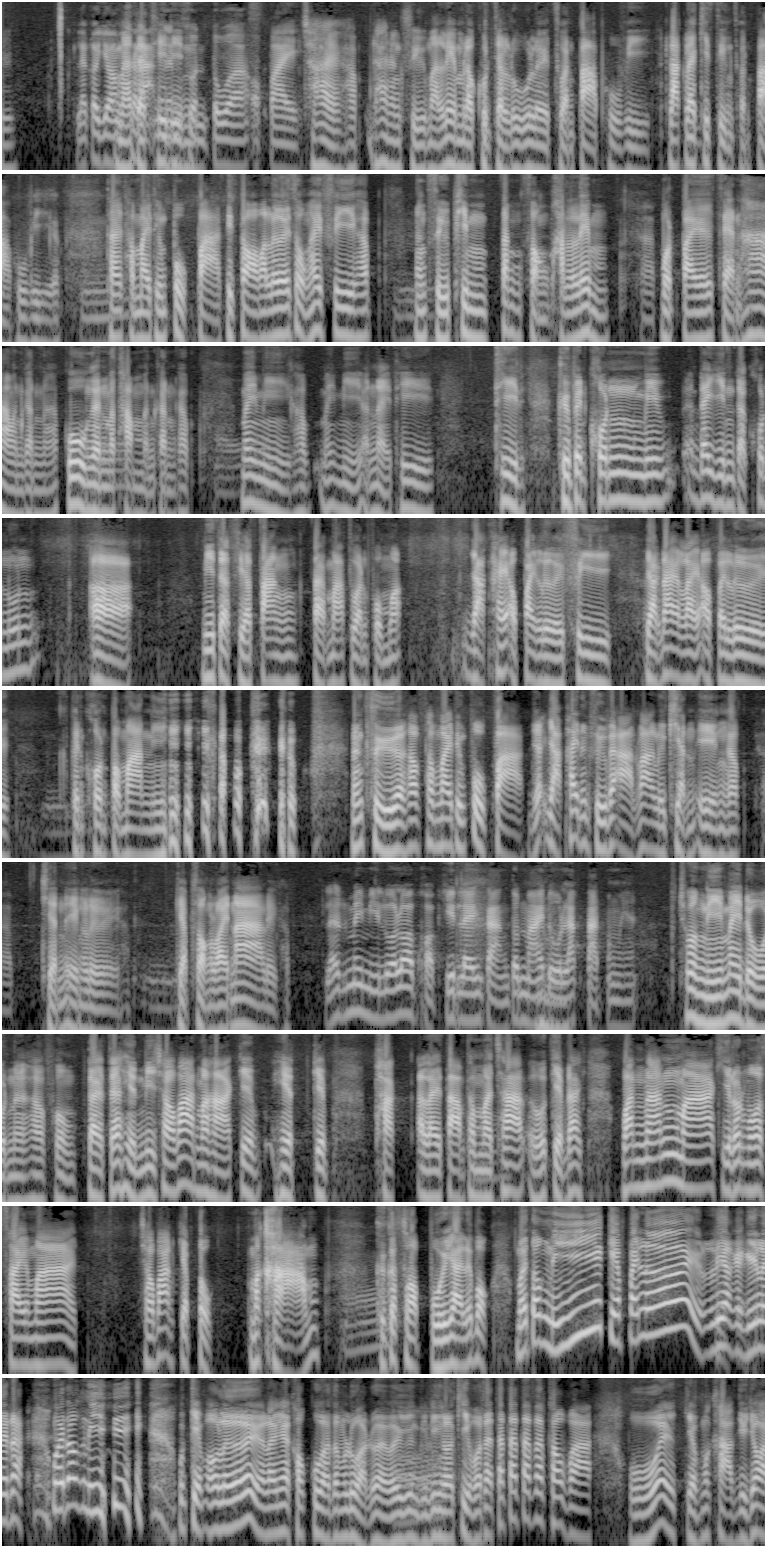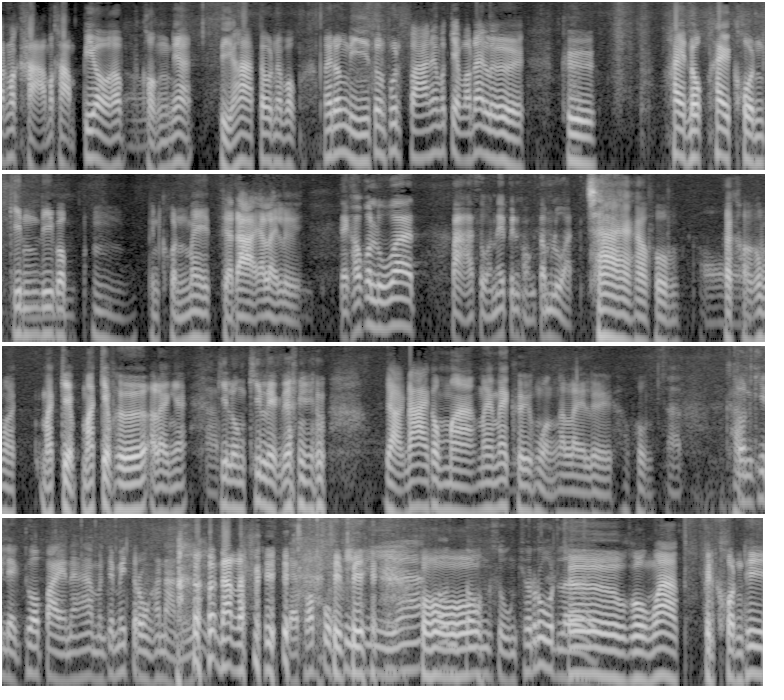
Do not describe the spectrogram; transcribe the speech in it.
แล้วก็ยอมแม้สแต่ละที่เงิดินนส่วนตัวออกไป ใช่ครับ ได้หนังสือมาเล่มเราคุณจะรู้เลยสวนป่าภูวี รักและคิดถึงสวนป่าภูวีครับอืมถ้าทำไมถึงปลูกป่าติดต่อมาเลยส่งให้ฟรีครับ หนังสือพิมพ์ตั้งสองพันเล่มครับหมดไปแสนห้าเหมือนกันนะกู้เงินมาทำเหมือนกันครับอ๋อไม่มีครับไม่มีอันไหนที่ที่คือเป็นคนมีได้ยินแต่คนนู้นอ่ามีแต่เสียตังค์แต่มาส่วนผมอะอยากให้เอาไปเลยฟรี อยากได้อะไรเอาไปเลย เป็นคนประมาณนี้ครับหนังสือครับทำไมถึงปลูกป่าอยากอยากให้หนังสือไปอ่านมากเลยเขียนเองครับครับเขียนเองเลยครับ เก็บสองร้อยหน้าเลยครับ แล้วไม่มีรั้วรอบขอบชิดอะไรต่างๆต้นไม้โดนลักตัดบ้างไหมฮะช่วงนี้ไม่โดนนะครับ ผม แต่แต่เห็นมีชาวบ้านมาหาเก็บเห็ดเก็บผักอะไรตามธรรมชาติ เออเก็บได้ วันนั้นมาขี่รถมอเตอร์ไซค์มา ชาวบ้านเก็บตกมะขาม คือกระสอบปุ๋ยใหญ่เลยบอก ไม่ต้องหนีเก็บไปเลย เรียกอย่างนี้เลยนะไม่ต้องหนีมาเก็บเอาเลยอะไรเงี้ยเขากลัวตำรวจด้วยเว้ยยิ่งยิ่งเราขี่มอเตอร์ไซค์ตัดตัดตัดตัดเข้ามาโอ้ยเก็บมะขามอยู่ยอดมะขามมะขามเปรี้ยวครับ ของเนี่ยสี่ห้าต้นนะบอก ไม่ต้องหนีต้นพุทราเนี่ยมาเก็บเอาได้เลย คือให้นกให้คนกินดีกว่าอืมเป็นคนไม่เสียดายอะไรเลย แต่เขาก็รู้ว่าป่าสวนนี่เป็นของตำรวจ ใช่ครับผมอ๋อแต่เขาก็มา มาเก็บมาเก็บเพออะไรเงี้ยครับ กิลงขี้เหล็กด้วยอยากได้ก็มาไม่ไม่เคยห่วงอะไรเลยครับผม ครับครับ ต้นขี้เหล็กทั่วไปนะฮะมันจะไม่ตรงขนาดนี้ นั่นละสิ แต่พอปลูกสิบทีปี ทีนะฮะโอ้โหต้นตรงสูงชะรูดเลเอยอโกงมากเป็นคนที่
